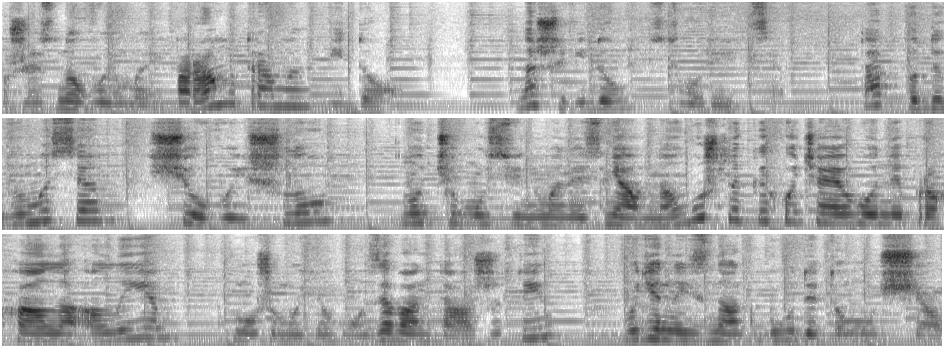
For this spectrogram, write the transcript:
вже з новими параметрами відео. Наше відео створюється. Так, подивимося, що вийшло. Ну, чомусь він мене зняв навушники, хоча його не прохала, але можемо його завантажити. Водяний знак буде, тому що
